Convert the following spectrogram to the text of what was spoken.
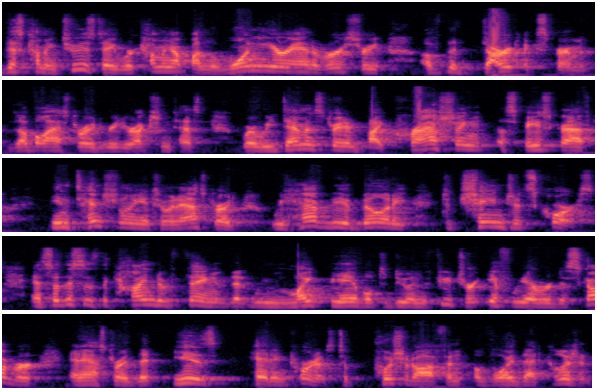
this coming Tuesday, we're coming up on the one year anniversary of the DART experiment, the Double Asteroid Redirection Test, where we demonstrated by crashing a spacecraft intentionally into an asteroid, we have the ability to change its course. And so this is the kind of thing that we might be able to do in the future if we ever discover an asteroid that is heading toward us, to push it off and avoid that collision.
